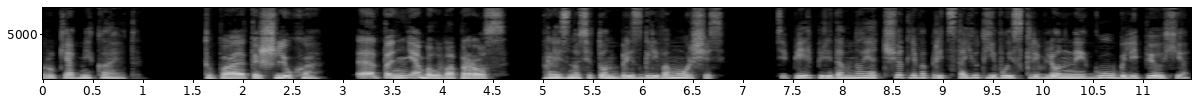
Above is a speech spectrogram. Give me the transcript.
руки обмикают. «Тупая ты шлюха! Это не был вопрос!» произносит он, брезгливо морщась. Теперь передо мной отчетливо предстают его искривленные губы, лепехи.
